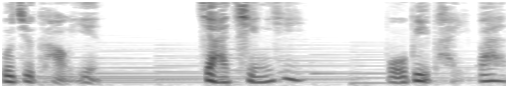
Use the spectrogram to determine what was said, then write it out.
不惧考验，假情谊不必陪伴。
